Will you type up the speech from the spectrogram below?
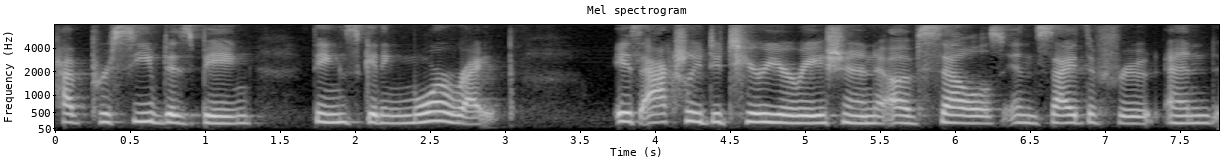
have perceived as being things getting more ripe is actually deterioration of cells inside the fruit. And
